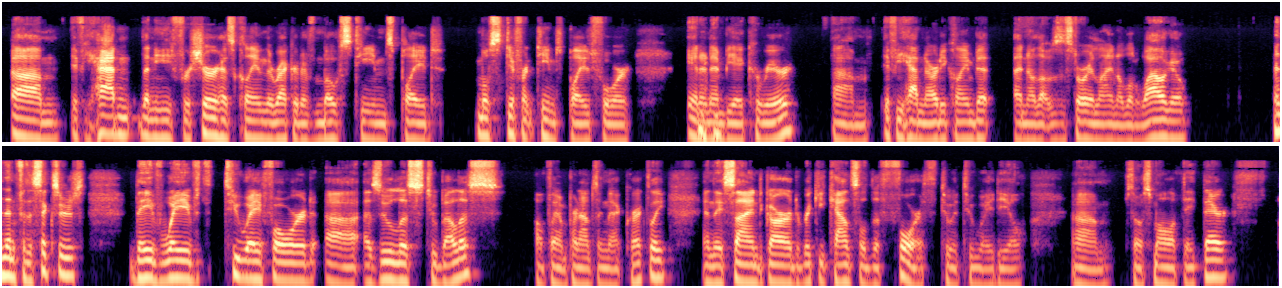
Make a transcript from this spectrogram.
Um, if he hadn't, then he for sure has claimed the record of most teams played, most different teams played for in an mm-hmm. NBA career. Um, if he hadn't already claimed it, I know that was the storyline a little while ago. And then for the Sixers, they've waived two-way forward uh, Azuolas Tubelis. Hopefully, I'm pronouncing that correctly. And they signed guard Ricky Council the fourth to a two-way deal. Um, so a small update there.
